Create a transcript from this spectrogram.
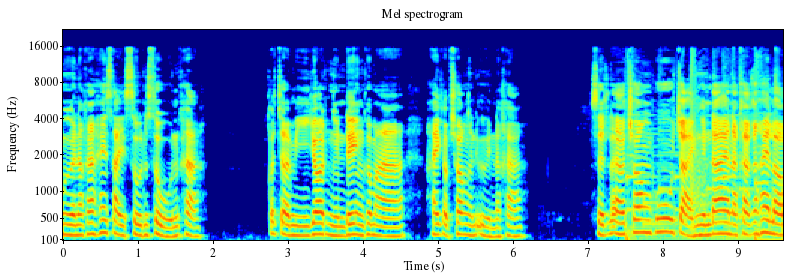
มือนะคะ ให้ใส่00ค่ะ ก็จะมียอดเงินเด้งเข้ามาให้กับช่องอื่นๆนะคะ เสร็จแล้วช่องผู้จ่ายเงินได้นะคะ ก็ให้เรา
